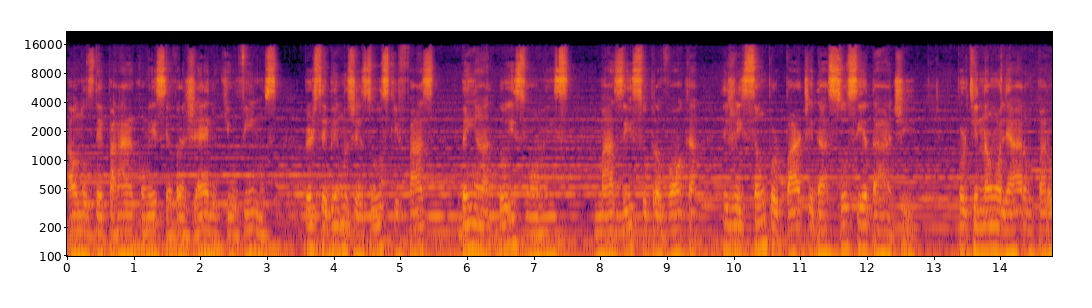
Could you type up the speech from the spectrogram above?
Ao nos deparar com esse evangelho que ouvimos, percebemos Jesus que faz bem a dois homens, mas isso provoca rejeição por parte da sociedade, porque não olharam para o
